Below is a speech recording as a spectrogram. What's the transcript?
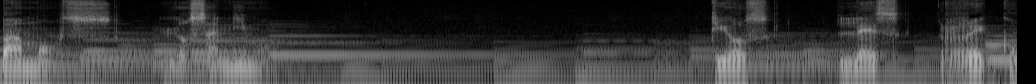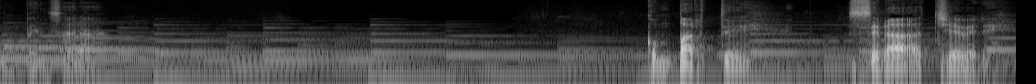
Vamos, los animo. Dios les recompensará. Comparte, será chévere.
